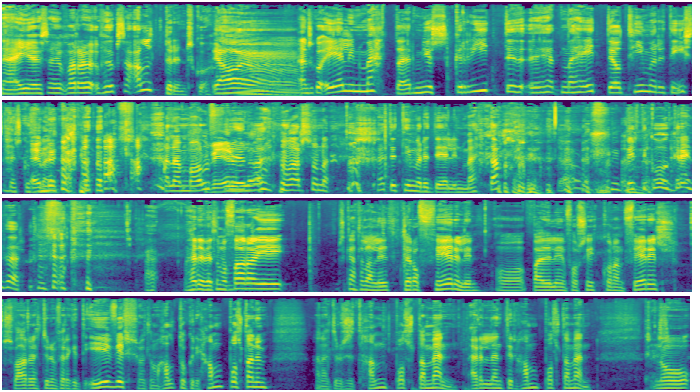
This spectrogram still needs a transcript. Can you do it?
Nei, ég var að hugsa aldurinn sko. Já, já. En sko, Elín Metta er mjög skrítið hérna, heiti á tímariti íslensku fræð. Þannig að Málfríður var, var svona, þetta er tímariti Elín Metta. Já, byrti góða grein þar. Herri, við ætlum að fara í skemmtilega lið, hver á ferilinn og bæði liðin fá sitt konan feril. Svarrætturum fer ekkert yfir, við ætlum að halda okkur í handbóltanum, þannig að þetta eru sitt handbóltamenn, erlendir handbóltamenn Nú,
